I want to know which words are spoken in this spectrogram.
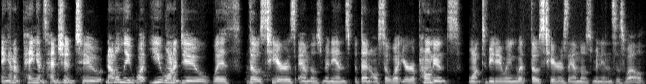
and kind of paying attention to not only what you want to do with those tiers and those minions, but then also what your opponents want to be doing with those tiers and those minions as well.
